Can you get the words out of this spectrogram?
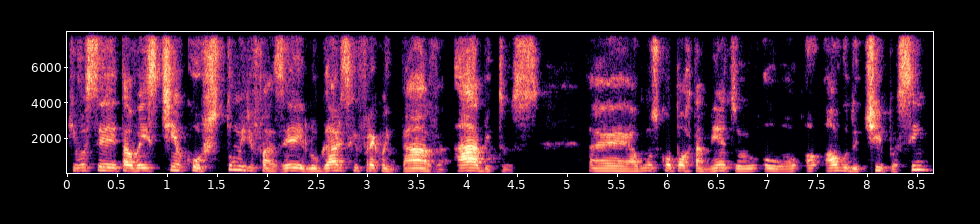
que você talvez tinha costume de fazer, lugares que frequentava, hábitos, é, alguns comportamentos ou, ou, ou, algo do tipo assim,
